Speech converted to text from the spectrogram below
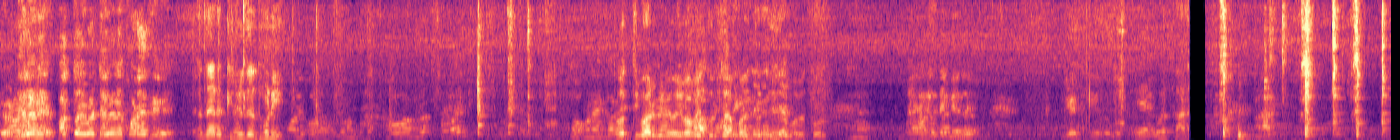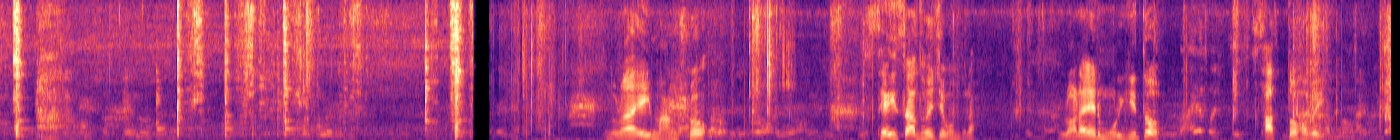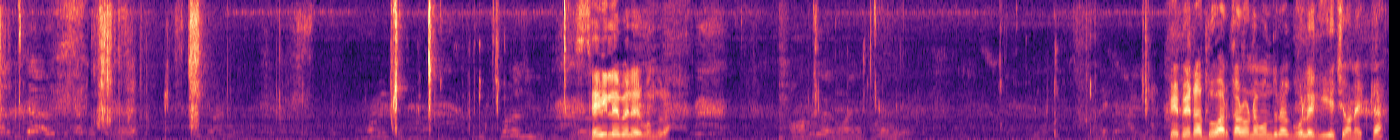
এবার ঢেলে নে পাত্র এবার ঢেলে নে কড়াই থেকে। এদের কিছুতে ধরি। পরে করা হবে। যখন ভাত খাব আমরা সবাই তখন একবার ধরতে পারবি না ওইভাবে তুলছি আমরা তুলছি ওইভাবে তোল। হাতে দেখে দে। বন্ধুরা এই মাংস সেই স্বাদ হয়েছে বন্ধুরা। লড়াইয়ের মুরগি তো, স্বাদ তো হবেই। সেই লেভেলের বন্ধুরা। পেঁপেটা দেওয়ার কারণে বন্ধুরা গলে গিয়েছে অনেকটা।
